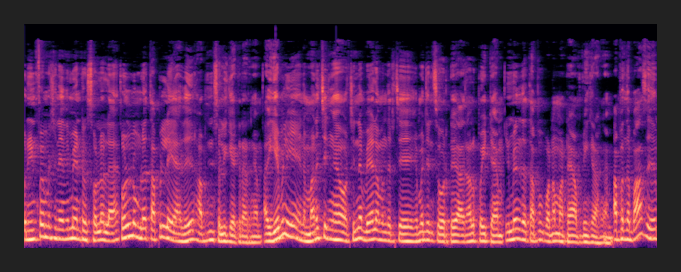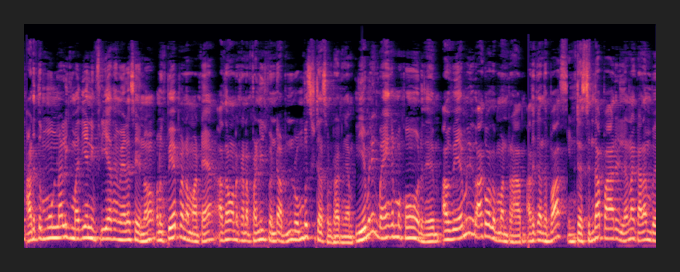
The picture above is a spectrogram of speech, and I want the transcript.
ஒரு இன்ஃபர்மேஷன் எதுவுமே எனக்கு சொல்லல. சொல்லணும்ல தப்பு இல்லையா அது அப்படின்னு சொல்லி கேட்கறாங்க அது எமிலி என்ன மன்னிச்சுங்க ஒரு சின்ன வேலை வந்துருச்சு எமர்ஜென்சி ஒர்க் அதனால போயிட்டேன். இனிமேல் இந்த தப்பு பண்ண மாட்டேன் அப்படிங்கிறாங்க. அப்ப அந்த பாஸ் அடுத்த மூணு நாளைக்கு மதியம் நீ ஃப்ரீயா தான் வேலை செய்யணும் உனக்கு பே பண்ண மாட்டேன் அதான் உனக்கான பனிஷ்மெண்ட் அப்படின்னு ரொம்ப ஸ்ட்ரிக்டா சொல்றாங்க இது எமிலிக்கு பயங்கரமா கோவம் வருது. அவ எமிலி வாக்குவாதம் பண்றா. அதுக்கு அந்த பாஸ் இன்ட்ரெஸ்ட் இருந்தா பாரு இல்லைனா கிளம்பு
